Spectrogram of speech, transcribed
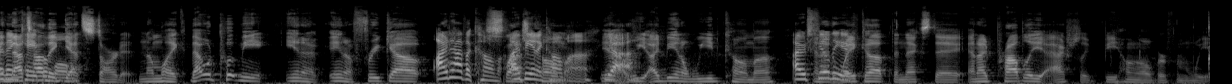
and than that's capable. how they get started. And I'm like, that would put me in a in a freak out I'd have a coma. I'd be in a coma. Yeah, Yeah. we, I'd be in a weed coma. I would and feel I'd the- wake up the next day, and I'd probably actually be hungover from weed.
